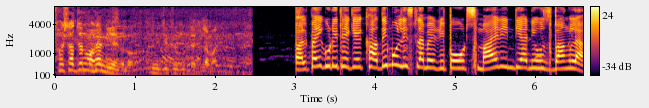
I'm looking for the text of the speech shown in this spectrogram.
ছয় সাতজন মনে নিয়ে গেলো। আমি যেটুকু দেখলাম আর জলপাইগুড়ি থেকে খাদিমুল ইসলামের report smile India news Bangla.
